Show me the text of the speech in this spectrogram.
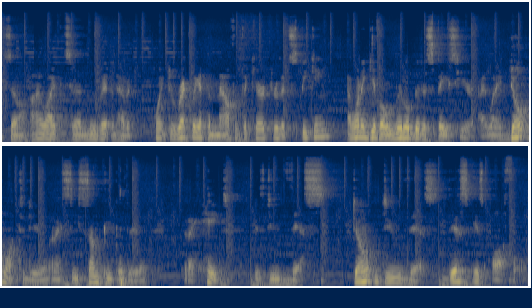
So I like to move it and have it point directly at the mouth of the character that's speaking. I want to give a little bit of space here. I, what I don't want to do, and I see some people do, that I hate, is do this. Don't do this. This is awful.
